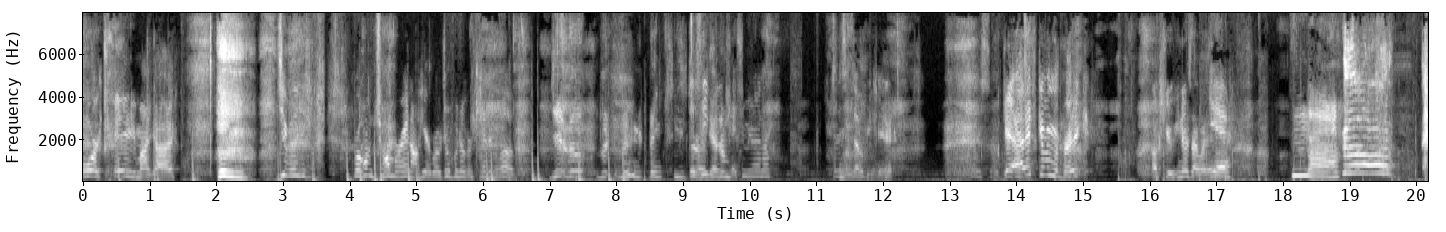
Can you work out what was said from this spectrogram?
4K, my guy. Dude, really just- Bro, I'm Ja Morant out here, bro, jumping over Kevin Love. Yeah, the, the, the who thinks he's Is gonna he get really him. chasing me right now? That is so He gay. can't. That is so Okay, gay. at least give him a break. Oh shoot, he knows I went in Yeah. Nah. there.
